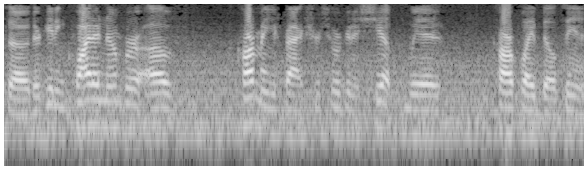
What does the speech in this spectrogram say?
So they're getting quite a number of car manufacturers who are going to ship with CarPlay built in.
